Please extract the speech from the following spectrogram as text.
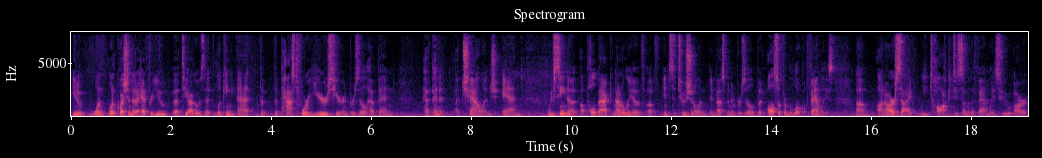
you know one one question that I had for you, uh, Tiago, is that looking at the the past four years here in Brazil have been have been a, a challenge, and we've seen a, a, pullback not only of, of institutional in, investment in Brazil, but also from the local families. Um, on our side, we talk to some of the families who are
